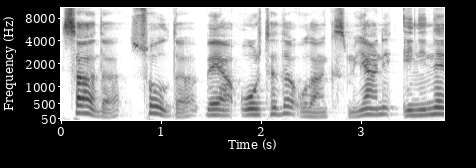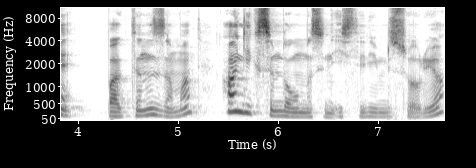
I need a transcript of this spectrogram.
sağda, solda veya ortada olan kısmı yani enine baktığınız zaman hangi kısımda olmasını istediğimizi soruyor.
